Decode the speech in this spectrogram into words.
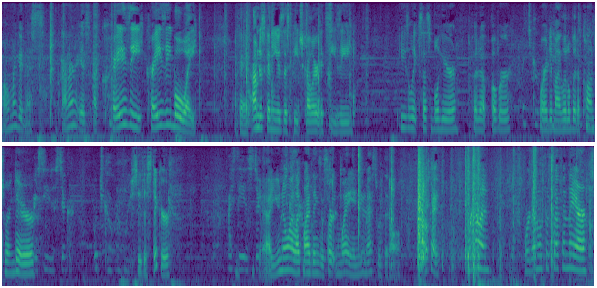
Oh my goodness. Gunner is a crazy, crazy boy. Okay, I'm just going to use this peach color. It's easy, easily accessible here. Put it up over where I did my little bit of contouring there. I see the sticker. Which color? You see the sticker? I see the sticker. Yeah, you Which know I like my things a certain way, and you messed with it all. Okay, we're done. We're done with the stuff in there. Oh.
